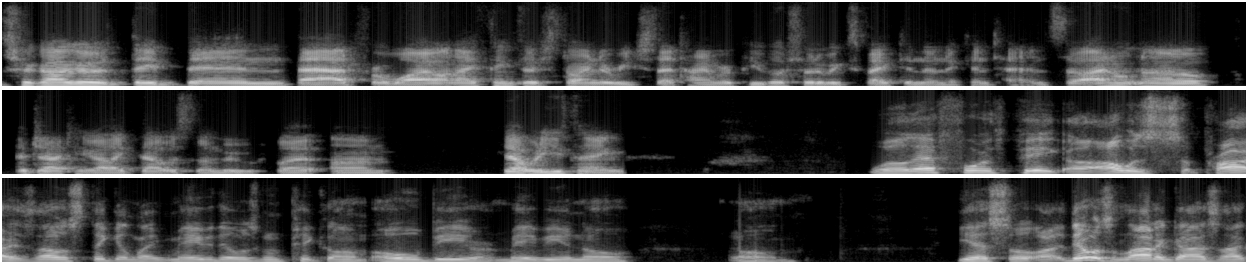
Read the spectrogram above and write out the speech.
Chicago they've been bad for a while and I think they're starting to reach that time where people are sort of expecting them to contend. So I don't know if drafting a guy like that was the move, but um yeah, what do you think? Well, that fourth pick, uh, I was surprised. I was thinking like maybe they was gonna pick um Obi or maybe you know, um, yeah. So uh, there was a lot of guys I,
